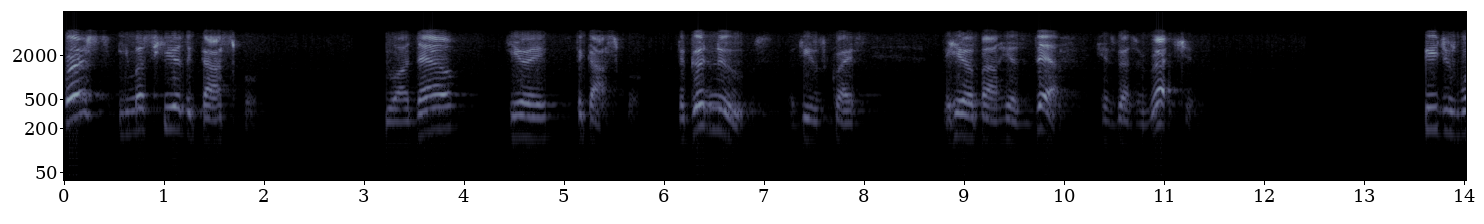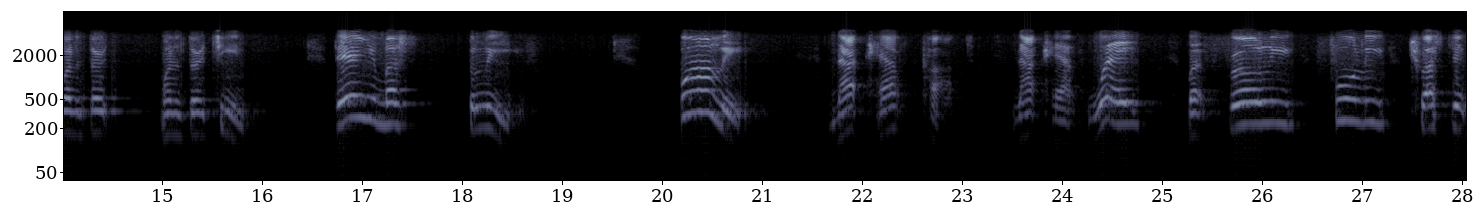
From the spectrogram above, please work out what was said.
First, you must hear the gospel. You are now hearing the gospel, the good news of Jesus Christ, to hear about his death, his resurrection. Ephesians 1 and, 13, 1 and 13. Then you must believe fully, not half cocked, not halfway, but fully, fully trusted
